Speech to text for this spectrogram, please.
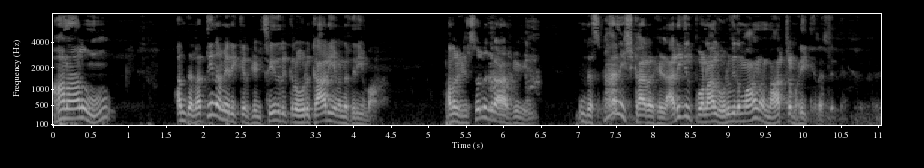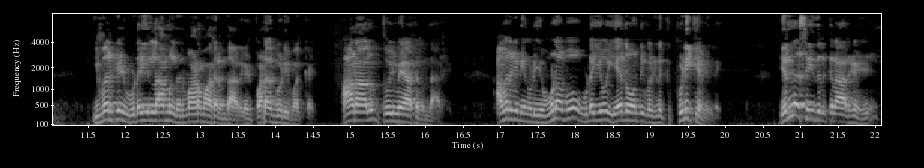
ஆனாலும் அந்த லத்தீன் அமெரிக்கர்கள் செய்திருக்கிற ஒரு காரியம் என்ன தெரியுமா? அவர்கள் சொல்லுகிறார்கள் இந்த ஸ்பானிஷ்காரர்கள் அருகில் போனால் ஒரு விதமான நாற்றம் அடிக்கிறது. இவர்கள் உடையில்லாமல் நிர்வாணமாக இருந்தார்கள் பழங்குடி மக்கள். ஆனாலும் தூய்மையாக இருந்தார்கள். அவர்களினுடைய உணவோ உடையோ ஏதோ ஒன்று இவர்களுக்கு பிடிக்கவில்லை. என்ன செய்திருக்கிறார்கள்?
